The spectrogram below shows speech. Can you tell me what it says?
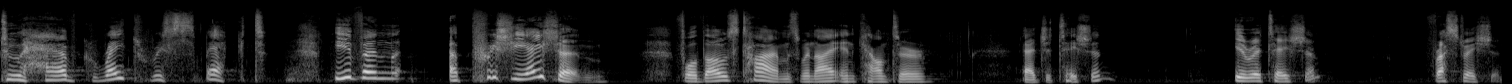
to have great respect, even appreciation for those times when I encounter agitation, irritation, frustration.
